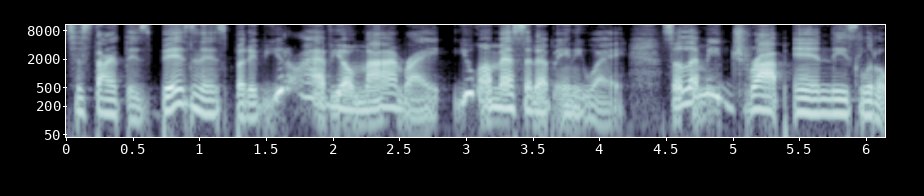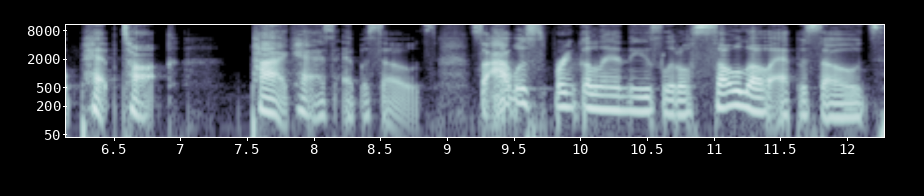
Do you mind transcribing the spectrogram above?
to start this business, but if you don't have your mind right, you're going to mess it up anyway. So let me drop in these little pep talk podcast episodes. So I was sprinkling these little solo episodes,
